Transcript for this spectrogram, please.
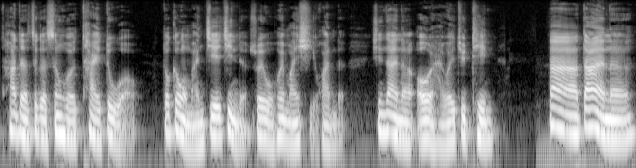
他的这个生活态度哦，都跟我蛮接近的，所以我会蛮喜欢的。现在呢，偶尔还会去听。那当然呢，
